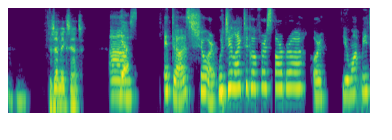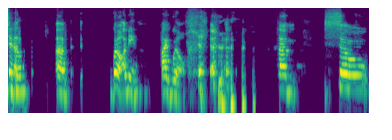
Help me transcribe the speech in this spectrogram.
Mm-hmm. Does that make sense? Um, yes. It does, sure. Would you like to go first, Barbara, or you want me to yeah. go? Uh, well, I mean, I will. um, so,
